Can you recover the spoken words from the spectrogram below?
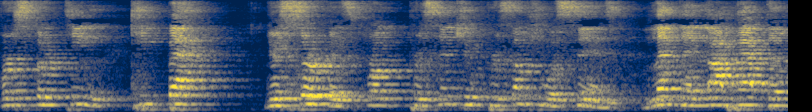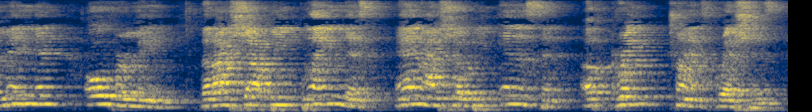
verse 13, keep back your servants from presumptuous sins. Let them not have dominion over me, that I shall be blameless and I shall be innocent of great transgressions.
